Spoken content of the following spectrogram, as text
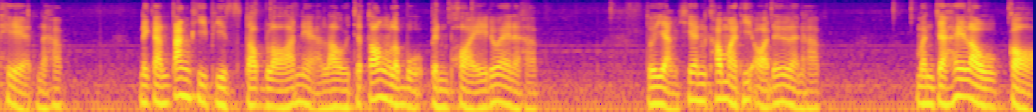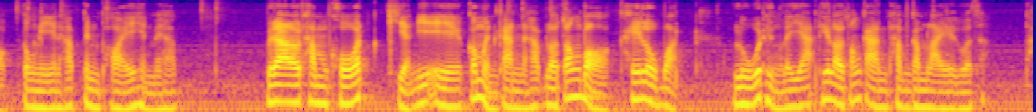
เทรดนะครับ ในการตั้ง TP stop loss เนี่ย เราจะต้องระบุเป็น point ด้วยนะครับ ตัวอย่างเช่นเข้ามาที่ออเดอร์นะครับ มันจะให้เรากรอกตรงนี้นะครับ เป็น point เห็นไหมครับ เวลาเราทำโค้ดเขียน EA ก็เหมือนกันนะครับ เราต้องบอกให้โรบอทรู้ถึงระยะที่เราต้องการทำกำไรหรือท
